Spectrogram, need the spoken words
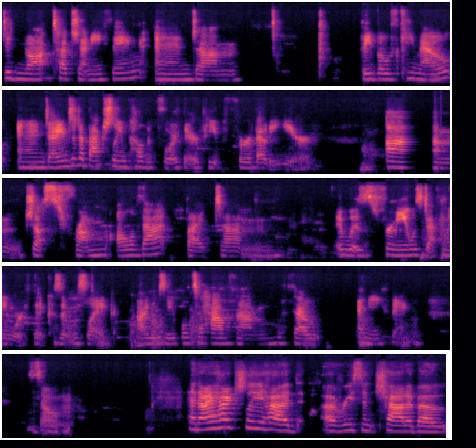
did not touch anything. And um, they both came out, and I ended up actually in pelvic floor therapy for about a year um, just from all of that. But um, it was, for me, it was definitely worth it because it was like I was able to have them without anything. So, and I actually had a recent chat about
